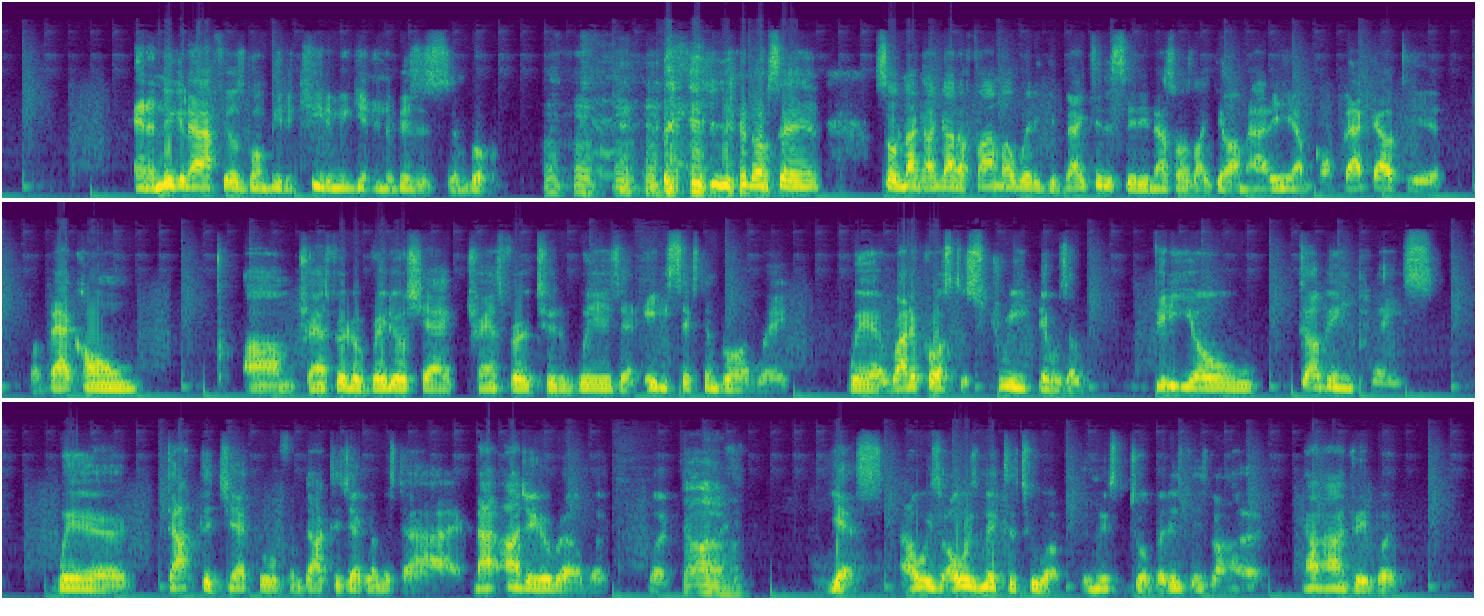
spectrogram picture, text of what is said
and a nigga that I feel is going to be the key to me getting into business in Brooklyn. you know what I'm saying? So like I gotta find my way to get back to the city. And that's why I was like, yo, I'm out of here. I'm going back out there, but back home. Um, transferred to Radio Shack, transferred to the Wiz at 86th and Broadway, where right across the street there was a video dubbing place where Dr. Jekyll from Dr. Jekyll and Mr. Hyde, not Andre Harrell, but but The other one. Yes, I always always mix the two up, the mix the two up, but it's, his uh, not Andre, but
